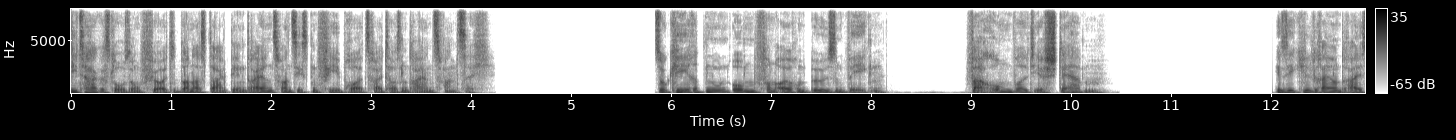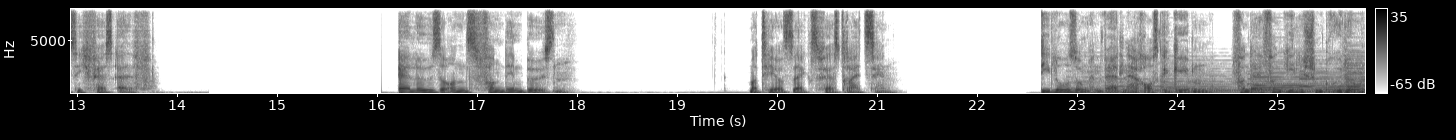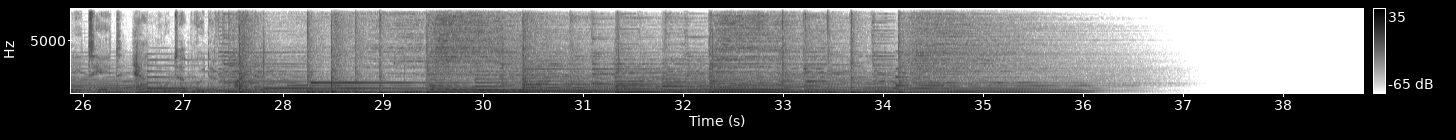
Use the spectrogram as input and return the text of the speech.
Die Tageslosung für heute Donnerstag, den 23. Februar 2023. So kehret nun um von eurem bösen Wegen. Warum wollt ihr sterben? Ezekiel 33, Vers 11. Erlöse uns von dem Bösen. Matthäus 6, Vers 13. Die Losungen werden herausgegeben von der Evangelischen Brüderunität Herrnhuter Brüdergemeine.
